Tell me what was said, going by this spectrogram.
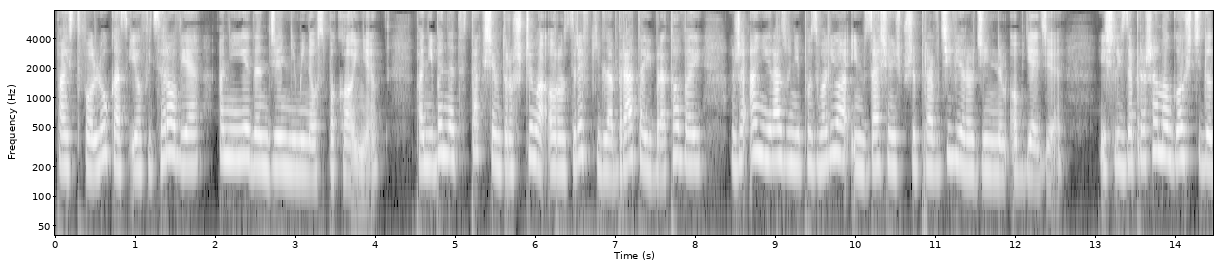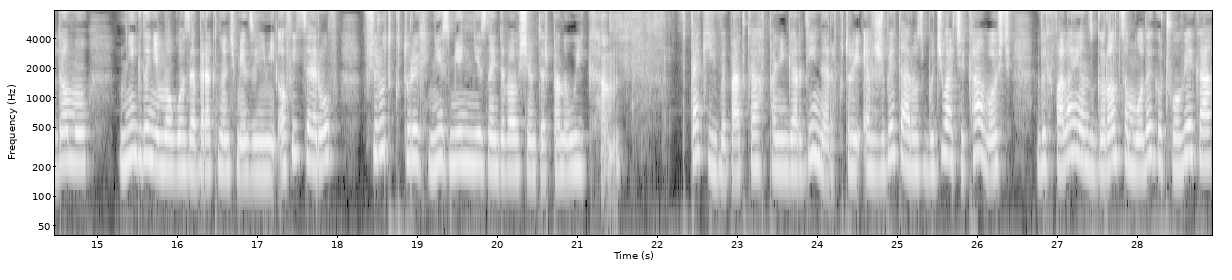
państwo Lucas i oficerowie, ani jeden dzień nie minął spokojnie. Pani Bennet tak się troszczyła o rozrywki dla brata i bratowej, że ani razu nie pozwoliła im zasiąść przy prawdziwie rodzinnym obiedzie. Jeśli zapraszano gości do domu, nigdy nie mogło zabraknąć między nimi oficerów, wśród których niezmiennie znajdował się też pan Wickham. W takich wypadkach pani Gardiner, której Elżbieta rozbudziła ciekawość, wychwalając gorąco młodego człowieka,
